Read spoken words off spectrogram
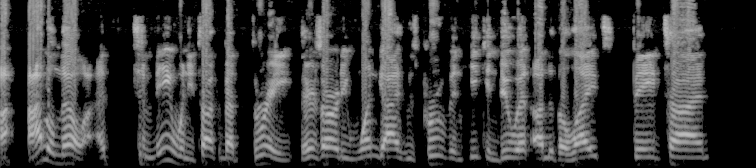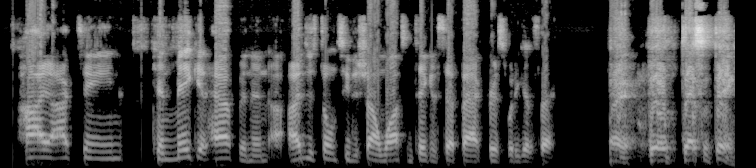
I, I don't know. I, to me, when you talk about the three, there's already one guy who's proven he can do it under the lights, big time high octane, can make it happen. And I just don't see Deshaun Watson taking a step back. Chris, what do you got to say? All right, well, that's the thing.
